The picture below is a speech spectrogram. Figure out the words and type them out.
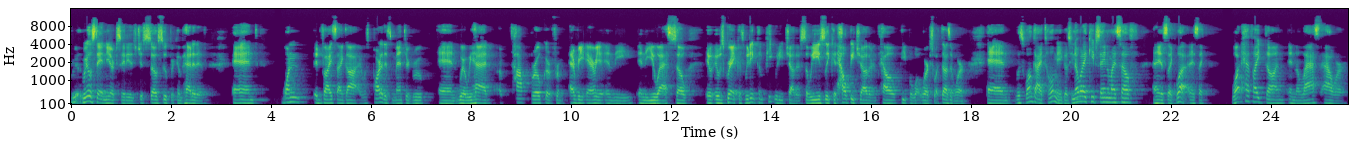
real estate in New York City is just so super competitive. And one advice I got, it was part of this mentor group, and where we had a top broker from every area in the in the U.S. So it, it was great because we didn't compete with each other. So we easily could help each other and tell people what works, what doesn't work. And this one guy told me, he goes, you know what I keep saying to myself? And he's like, what? And he's like, what have I done in the last hour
